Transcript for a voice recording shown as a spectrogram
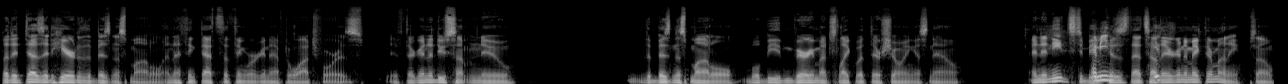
But it does adhere to the business model, and I think that's the thing we're going to have to watch for. Is if they're going to do something new, the business model will be very much like what they're showing us now, and it needs to be I mean, because that's how if- they're going to make their money. So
